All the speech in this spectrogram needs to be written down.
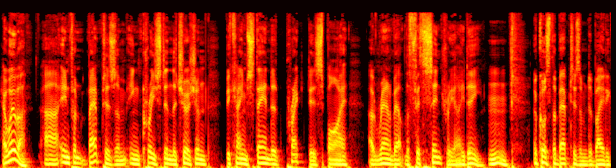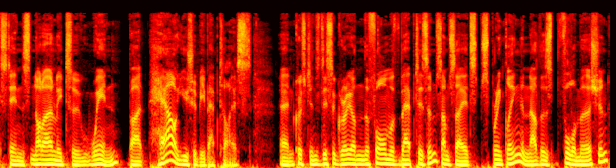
However, uh, infant baptism increased in the church and became standard practice by around about the 5th century AD. Mm. Of course, the baptism debate extends not only to when, but how you should be baptized. And Christians disagree on the form of baptism. Some say it's sprinkling and others full immersion.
